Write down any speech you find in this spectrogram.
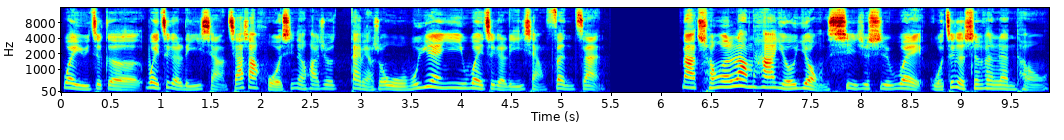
位于这个为这个理想，加上火星的话，就代表说我不愿意为这个理想奋战，那从而让他有勇气，就是为我这个身份认同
